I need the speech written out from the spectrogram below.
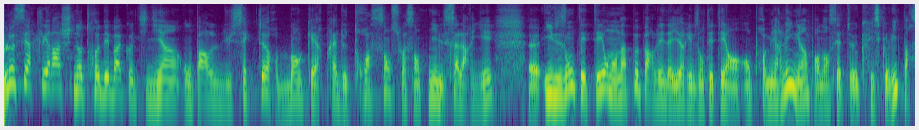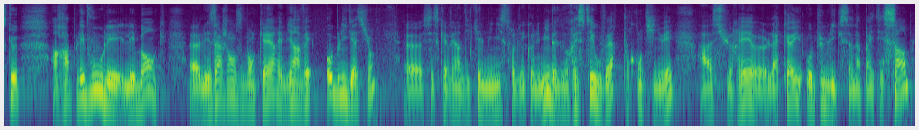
Le cercle RH, notre débat quotidien, on parle du secteur bancaire, près de 360 000 salariés. Euh, ils ont été, on en a peu parlé d'ailleurs, ils ont été en, première ligne hein, pendant cette crise Covid parce que, rappelez-vous, les, banques, euh, les agences bancaires eh avaient obligation euh, c'est ce qu'avait indiqué le ministre de l'économie, ben, de rester ouverte pour continuer à assurer l'accueil au public. Ça n'a pas été simple.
